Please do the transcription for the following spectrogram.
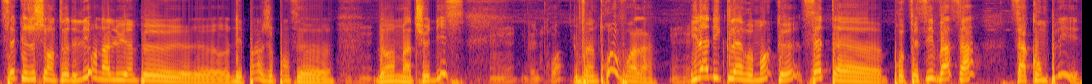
Ce que je suis en train de lire, on a lu un peu euh, au départ, je pense, euh, dans Matthieu 10, 23 23, voilà. Mhm. Il a dit clairement que cette euh, prophétie va ça, s'accomplir.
